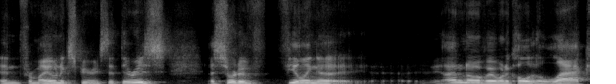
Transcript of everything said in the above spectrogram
and from my own experience that there is a sort of feeling, a, I don't know if I want to call it a lack,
